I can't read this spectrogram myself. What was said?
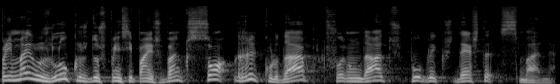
Primeiro, os lucros dos principais bancos, só recordar, porque foram dados públicos desta semana.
